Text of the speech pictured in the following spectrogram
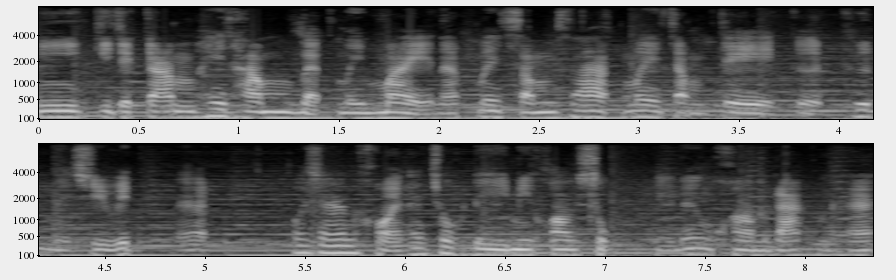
มีกิจกรรมให้ทำแบบใหม่ๆนะไม่ซ้ำซากไม่จำเจเกิดขึ้นในชีวิตนะครับเพราะฉะนั้นขอให้ท่านโชคดีมีความสุขในเรื่องความรักนะฮะ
